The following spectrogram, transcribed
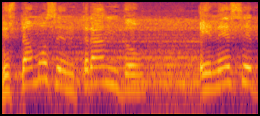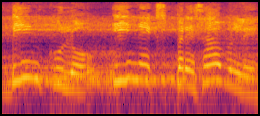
estamos entrando en ese vínculo inexpresable,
